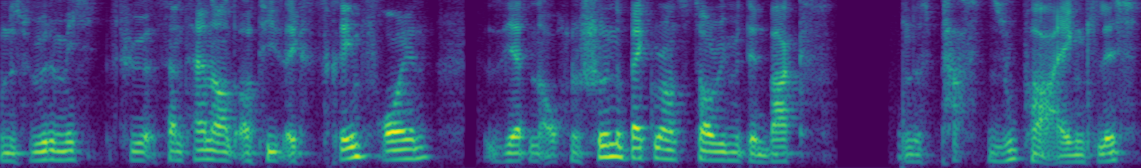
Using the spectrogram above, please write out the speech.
und es würde mich für Santana und Ortiz extrem freuen. Sie hätten auch eine schöne Background-Story mit den Bucks und es passt super eigentlich.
